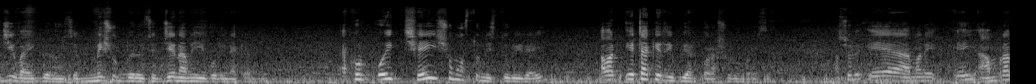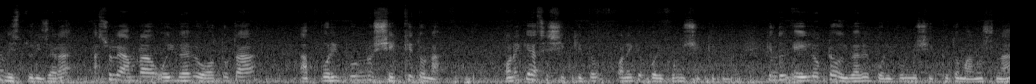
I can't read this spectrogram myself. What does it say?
ইজি বাইক বের হয়েছে মেশুক বের হয়েছে যে নামেই বলি না কেন। এখন ওই সেই সমস্ত মিস্ত্রিরাই আবার এটাকে রিপেয়ার করা শুরু করেছে। আসলে এ মানে এই আমরা মিস্ত্রি যারা, আসলে আমরা ওইভাবে অতটা পরিপূর্ণ শিক্ষিত না। অনেকে আছে শিক্ষিত, অনেকে পরিপূর্ণ শিক্ষিত না। কিন্তু এই লোকটা ওইভাবে পরিপূর্ণ শিক্ষিত মানুষ না।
